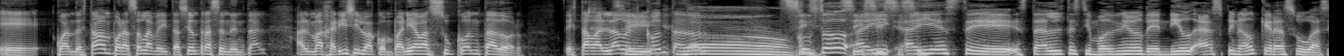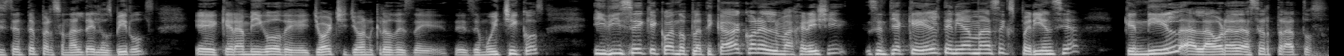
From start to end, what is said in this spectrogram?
eh, cuando estaban por hacer la meditación trascendental, al Maharishi lo acompañaba su contador. Estaba al lado del contador. Justo ahí, este, está el testimonio de Neil Aspinall, que era su asistente personal de los Beatles, eh, que era amigo de George y John, creo, desde, desde muy chicos. Y dice que cuando platicaba con el Maharishi, sentía que él tenía más experiencia que Neil a la hora de hacer tratos.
